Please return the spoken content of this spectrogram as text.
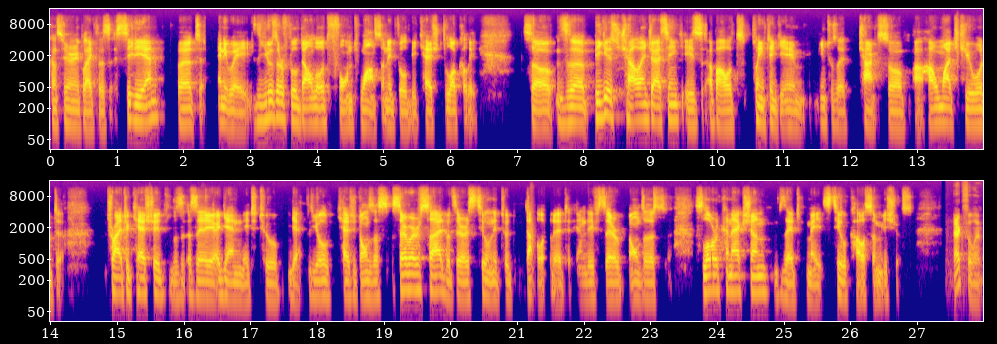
considering like this CDN. But anyway, the user will download font once and it will be cached locally. So the biggest challenge I think is about splitting into the chunks. So uh, how much you would try to cache it. They again need to yeah you'll cache it on the server side but they still need to download it. And if they're on the slower connection that may still cause some issues. Excellent.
